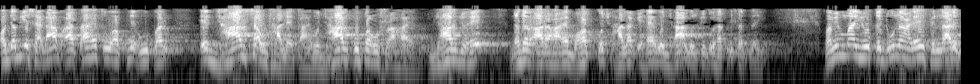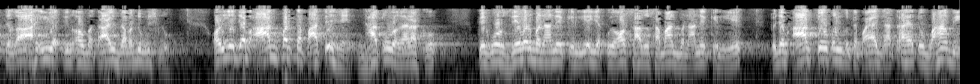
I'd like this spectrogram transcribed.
और जब ये सैलाब आता है तो वो अपने ऊपर एक झाग सा उठा लेता है। वो झाग ऊपर उठ रहा है। झाग जो है, नज़र आ रहा है बहुत कुछ। हालाँकि है वो झाग, उसकी कोई हकीकत नहीं। ममिम्मा यू के दूना अरे फिल्लार इब्तगातिन और बताई दबदु मिसलू। और ये जब आग पर तपाते हैं, धातु वगैरह को, कि वो जेवर बनाने के लिए या कोई और साजो सामान बनाने के लिए तो जब आग के ऊपर उनको तपाया जाता है तो वहाँ भी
